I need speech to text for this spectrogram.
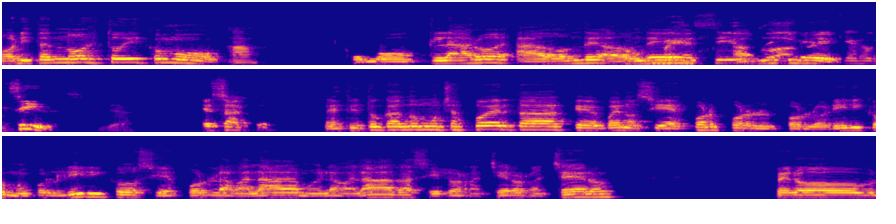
ahorita no estoy como, ah. como claro a dónde, a dónde, a dónde quiero ir. Sí, exacto. Estoy tocando muchas puertas, que bueno, si es por, por, por lo lírico, muy por lo lírico, si es por la balada, muy la balada, si es lo ranchero, ranchero. Pero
